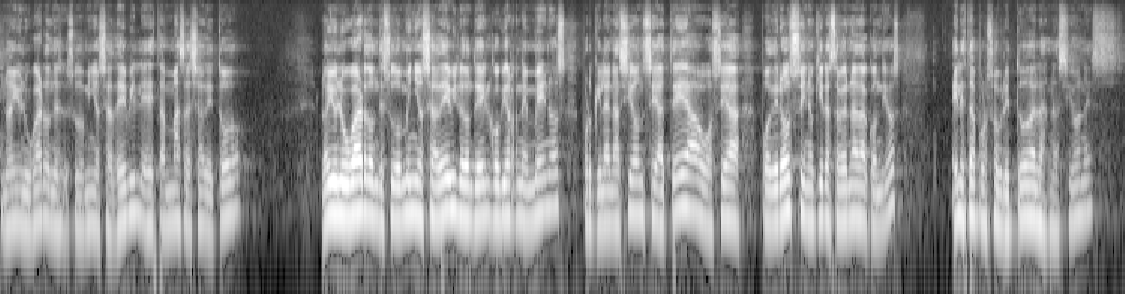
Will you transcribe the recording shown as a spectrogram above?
No hay un lugar donde su dominio sea débil. Él está más allá de todo. No hay un lugar donde su dominio sea débil o donde Él gobierne menos porque la nación sea atea o sea poderosa y no quiera saber nada con Dios. Él está por sobre todas las naciones.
